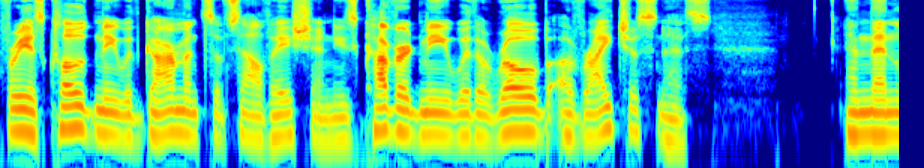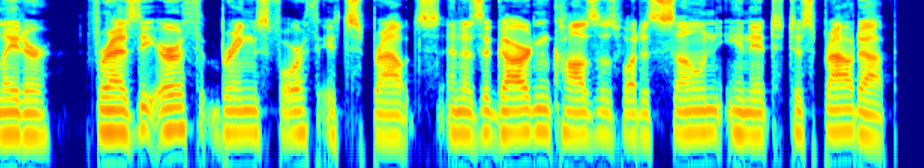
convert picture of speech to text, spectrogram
For he has clothed me with garments of salvation, he's covered me with a robe of righteousness. And then later, For as the earth brings forth its sprouts, and as a garden causes what is sown in it to sprout up,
